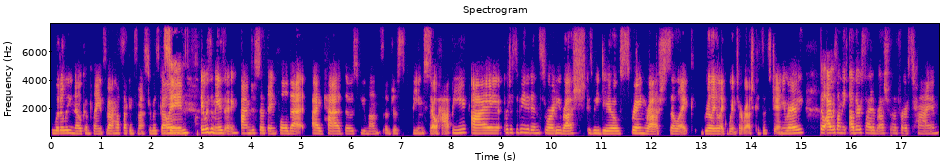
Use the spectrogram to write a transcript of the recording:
literally no complaints about how second semester was going. Same. It was amazing. I'm just so thankful that I had those few months of just being so happy. I participated in sorority rush because we do spring rush, so like really like winter rush because it's January. So I was on the other side of rush for the first time,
